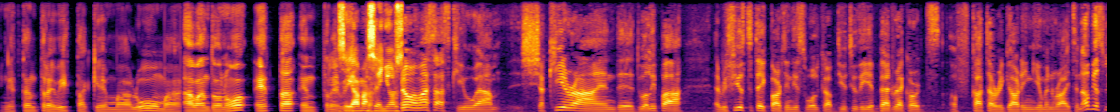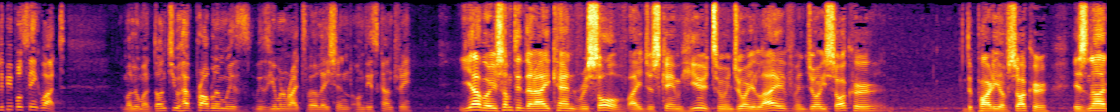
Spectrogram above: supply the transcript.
en esta entrevista, que Maluma abandonó esta entrevista. Se llama señor. No, I must ask you, um, Shakira and uh, Dua Lipa uh, refused to take part in this World Cup due to the bad records of Qatar regarding human rights. And obviously people think what? Maluma, don't you have problem with, with human rights violation on this country? Yeah, but it's something that I can't resolve. I just came here to enjoy life, enjoy soccer. The party of soccer is not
